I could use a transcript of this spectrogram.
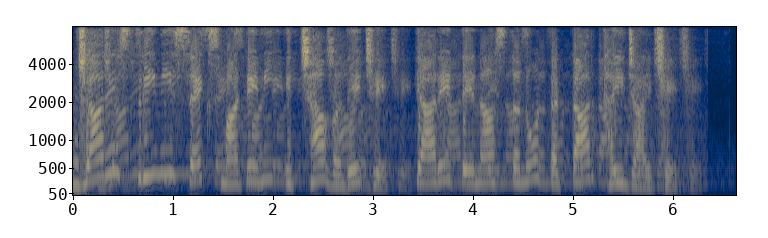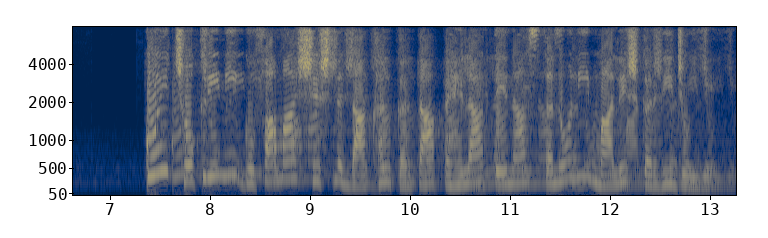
જ્યારે સ્ત્રીની સેક્સ માટેની ઈચ્છા વધે છે, ત્યારે તેના સ્તનો ટટ્ટાર થઈ જાય છે. કોઈ છોકરીની ગુફામાં શિશ્ન દાખલ કરતા પહેલા તેના સ્તનોની માલિશ કરવી જોઈએ.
